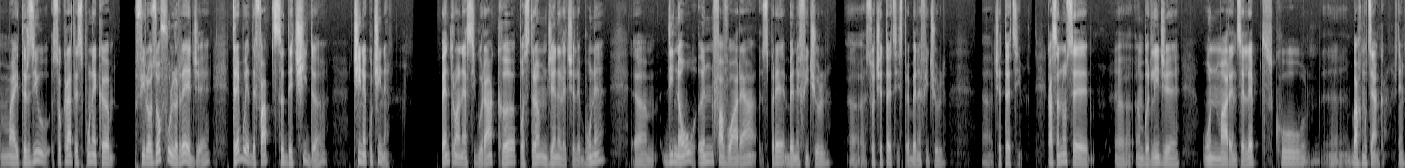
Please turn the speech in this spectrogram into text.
mai târziu, Socrate spune că filozoful rege trebuie de fapt să decidă cine cu cine pentru a ne asigura că păstrăm genele cele bune, um, din nou în favoarea spre beneficiul uh, societății, spre beneficiul uh, cetății. Ca să nu se uh, îmbârlige un mare înțelept cu bahmuțeanca, știi?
